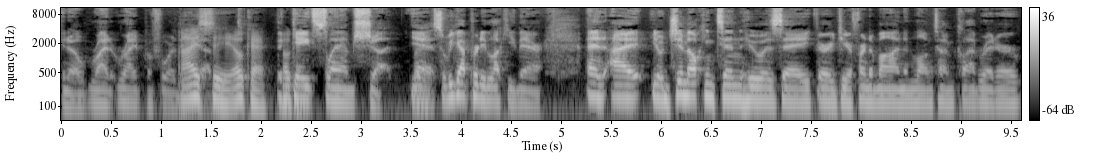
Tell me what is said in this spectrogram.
you know right right before the I uh, see. Okay. the okay. gate slammed shut. Yeah, Right. so we got pretty lucky there. And I, you know, Jim Elkington, who is a very dear friend of mine and longtime collaborator,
